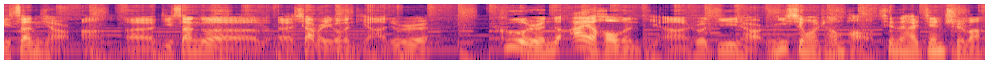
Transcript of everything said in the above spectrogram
第三条啊，呃，第三个呃，下边一个问题啊，就是个人的爱好问题啊。说第一条，你喜欢长跑，现在还坚持吗？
